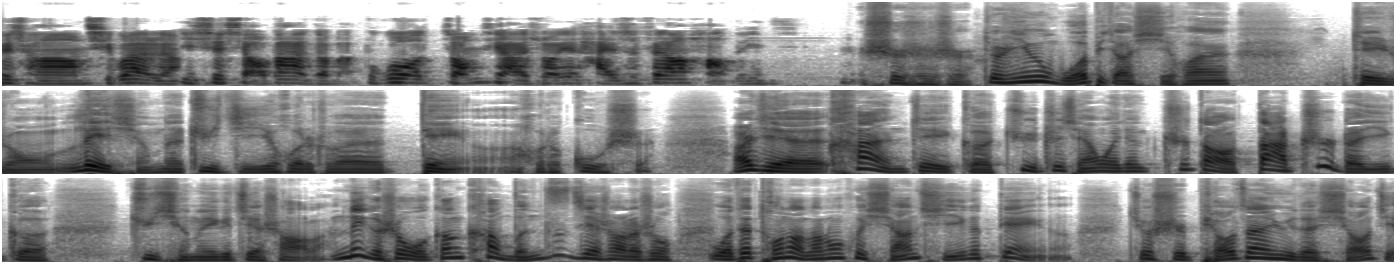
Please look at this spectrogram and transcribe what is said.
非常奇怪的一些小 bug 吧，不过总体来说也还是非常好的一集。是是是，就是因为我比较喜欢这种类型的剧集或者说电影或者故事，而且看这个剧之前我已经知道大致的一个剧情的一个介绍了。那个时候我刚看文字介绍的时候，我在头脑当中会想起一个电影，就是朴赞玉的《小姐》，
